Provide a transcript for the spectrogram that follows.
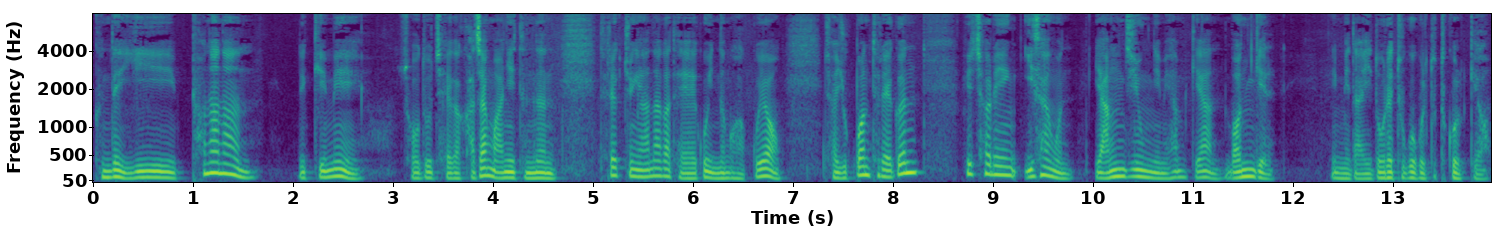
근데 이 편안한 느낌이 저도 제가 가장 많이 듣는 트랙 중에 하나가 되고 있는 것 같고요. 자, 6번 트랙은 피처링 이상훈, 양지웅 님이 함께한 먼 길입니다. 이 노래 두 곡을 또 듣고 올게요.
